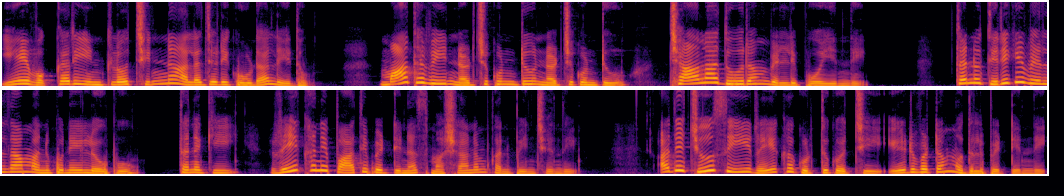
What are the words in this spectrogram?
ఏ ఒక్కరి ఇంట్లో చిన్న అలజడి కూడా లేదు. మాధవి నడుచుకుంటూ నడుచుకుంటూ చాలా దూరం వెళ్ళిపోయింది. తను తిరిగి వెళ్దాం అనుకునే లోపు తనకి రేఖని పాతిపెట్టిన శ్మశానం కనిపించింది. అది చూసి రేఖ గుర్తుకొచ్చి ఏడవటం మొదలుపెట్టింది.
